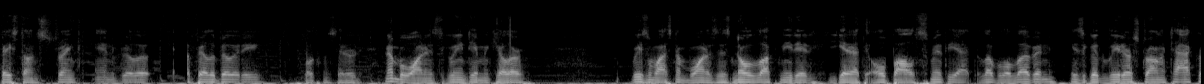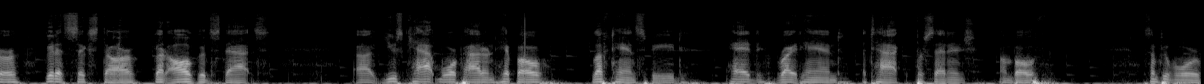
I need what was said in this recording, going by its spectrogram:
based on strength and availability, both considered. Number one is the Green Demon Killer. Reason why it's number one is there's no luck needed. You get it at the old ball smithy at level 11. He's a good leader, strong attacker, good at 6 star, got all good stats. Uh, use cat, war pattern, hippo, left hand speed, head, right hand, attack percentage on both. Some people will re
